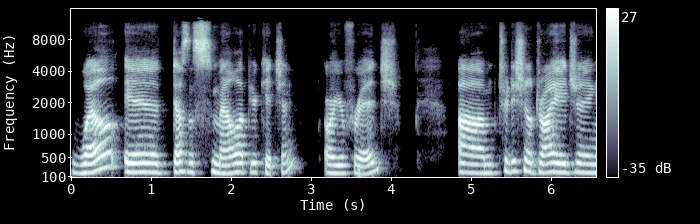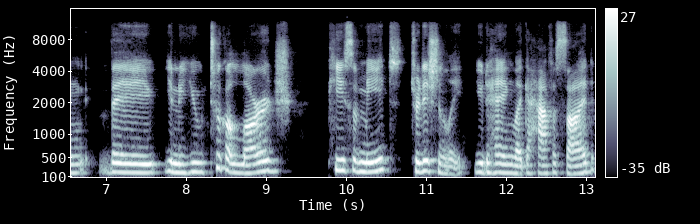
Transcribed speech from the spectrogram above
Well, it doesn't smell up your kitchen or your fridge. Um, traditional dry aging, they, you know, you took a large piece of meat, traditionally, you'd hang like a half a side,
